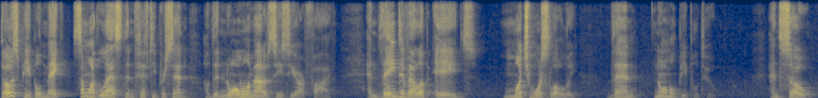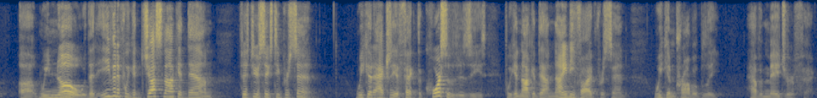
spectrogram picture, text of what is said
Those people make somewhat less than 50% of the normal amount of CCR5, and they develop AIDS much more slowly than normal people do. And so uh, we know that even if we could just knock it down 50 or 60%, we could actually affect the course of the disease. If we can knock it down 95%, we can probably have a major effect.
